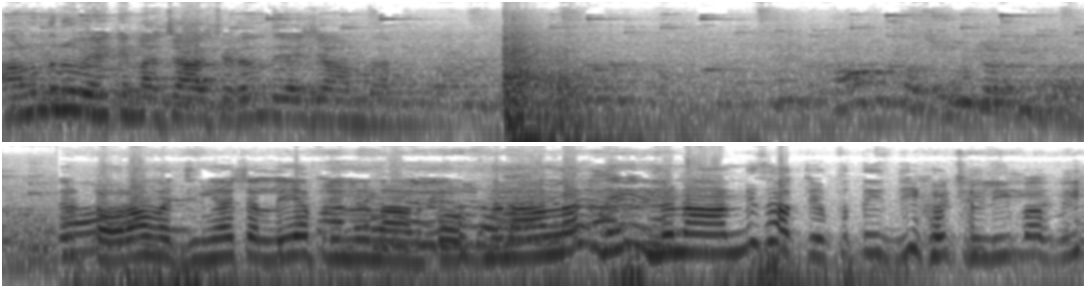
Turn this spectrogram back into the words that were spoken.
ਆਨੰਦ ਨੂੰ ਵੇਖ ਕਿੰਨਾ ਚਾਰ ਚੜਨ ਦੇ। ਆ ਜਾਣ ਦਾ ਤੇ ਟੋਰਾਂ ਵੱਜੀਆਂ ਚੱਲੇ ਆਪਣੀ ਨਨਾਣ ਕੋ ਨਨਾਣ ਲਾ ਨਹੀਂ ਨਨਾਣ ਨਹੀਂ ਸੱਚ ਭਤੀਜੀ ਕੋ ਚੱਲੀ ਭਾਬੀ।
